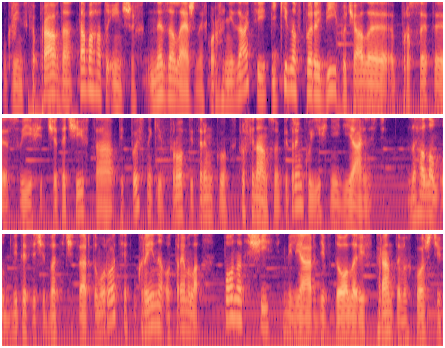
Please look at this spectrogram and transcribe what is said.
Українська Правда та багато інших незалежних організацій, які навперебій почали просити своїх читачів та підписників про підтримку, про фінансову підтримку їхньої діяльності. Загалом у 2024 році Україна отримала понад 6 мільярдів доларів грантових коштів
